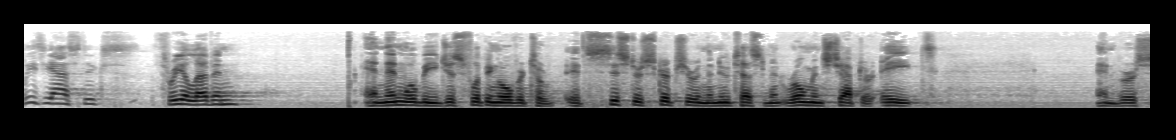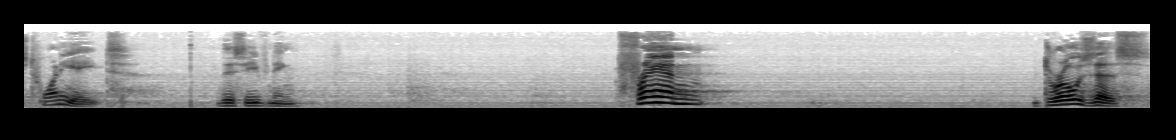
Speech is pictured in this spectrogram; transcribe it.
Ecclesiastics 3:11 and then we'll be just flipping over to its sister scripture in the New Testament Romans chapter 8 and verse 28 this evening. Fran Drozes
